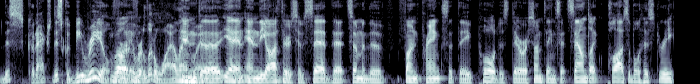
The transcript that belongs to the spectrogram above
this could actually this could be real well, for, for a little while anyway. And uh, yeah, and, and the authors have said that some of the fun pranks that they pulled is there are some things that sound like plausible history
